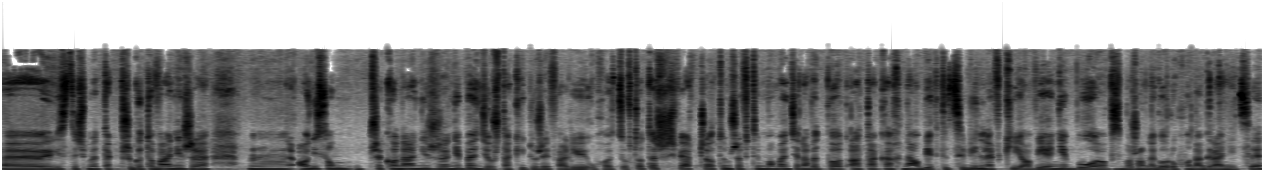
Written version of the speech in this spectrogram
e, jesteśmy tak przygotowani, że mm, oni są przekonani, że nie będzie już takiej dużej fali uchodźców. To też świadczy o tym, że w tym momencie nawet po atakach na obiekty cywilne w Kijowie nie było wzmożonego ruchu na granicy,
